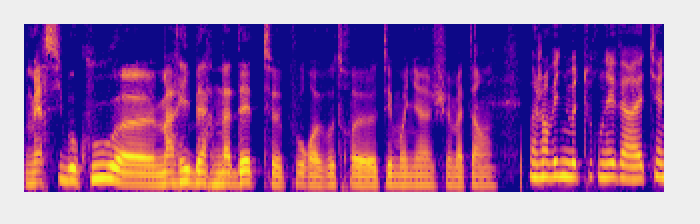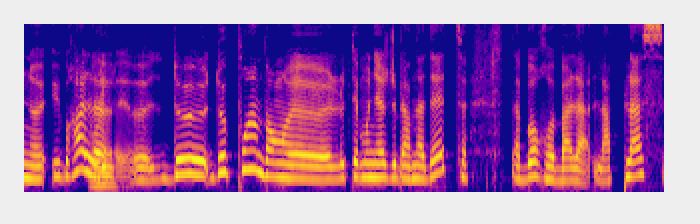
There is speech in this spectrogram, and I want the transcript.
Merci beaucoup euh, Marie-Bernadette pour votre témoignage ce matin. Moi j'ai envie de me tourner vers Étienne Hubral. deux, deux, points dans le témoignage de Bernadette. D'abord bah, la, la, place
